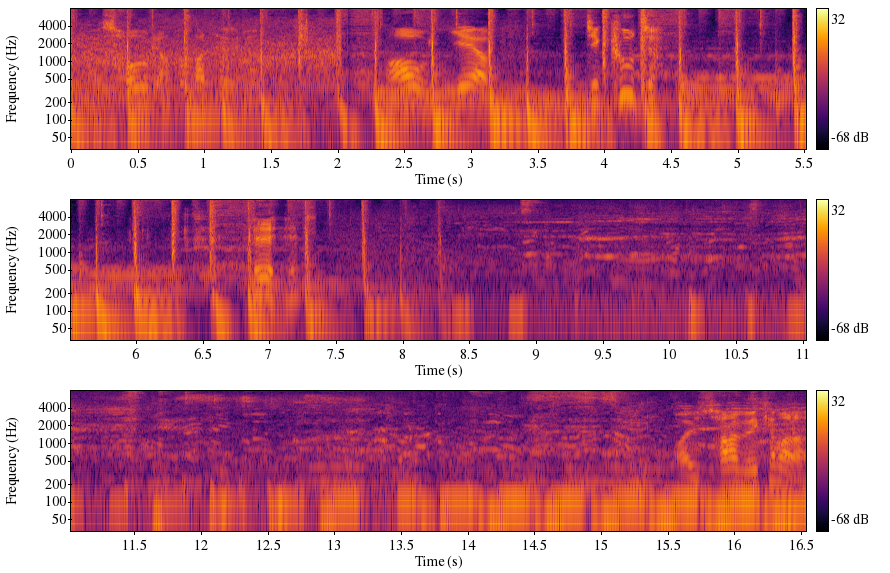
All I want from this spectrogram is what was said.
아, 서울이랑 똑같아 그냥. 어우 예, 지쿠자. 헤헤. 사람 왜 이렇게 많아?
